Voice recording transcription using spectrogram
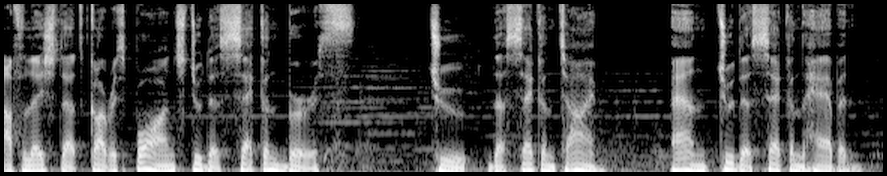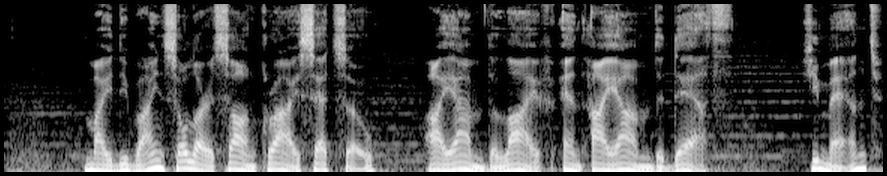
a flesh that corresponds to the second birth, to the second time, and to the second heaven. My divine solar son Christ said so I am the life and I am the death. He meant,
